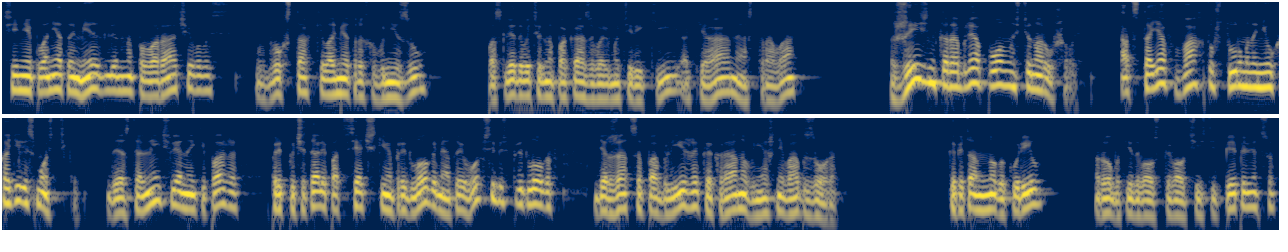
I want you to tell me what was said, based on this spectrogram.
Синяя планета медленно поворачивалась в двухстах километрах внизу, последовательно показывая материки, океаны, острова. Жизнь корабля полностью нарушилась. Отстояв вахту, штурманы не уходили с мостика, да и остальные члены экипажа предпочитали под всяческими предлогами, а то и вовсе без предлогов, держаться поближе к экрану внешнего обзора. Капитан много курил, робот едва успевал чистить пепельницу,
